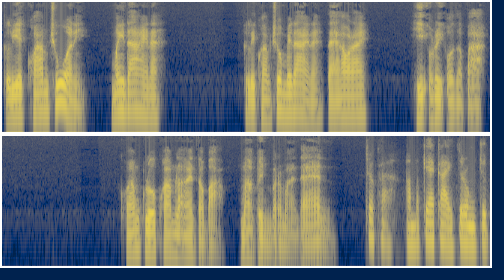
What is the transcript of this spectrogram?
เกลียดความชั่วนี่ ไม่ได้นะเกลียดความชั่วไม่ได้นะ แต่เอาอะไร ฮิริโอตปะ ความกลัวความละอายต่อบาปมาเป็นประมาณแทนเจ้าค่ะ เอามาแก้ไขตรงจุด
